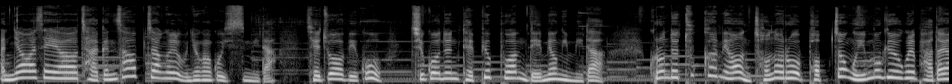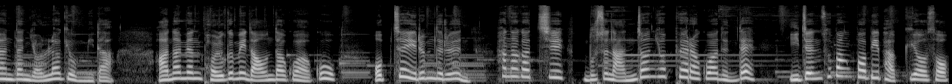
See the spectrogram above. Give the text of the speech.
안녕하세요. 작은 사업장을 운영하고 있습니다. 제조업이고 직원은 대표 포함 4명입니다. 그런데 툭 하면 전화로 법정 의무 교육을 받아야 한다는 연락이 옵니다. 안 하면 벌금이 나온다고 하고 업체 이름들은 하나같이 무슨 안전협회라고 하는데 이젠 소방법이 바뀌어서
